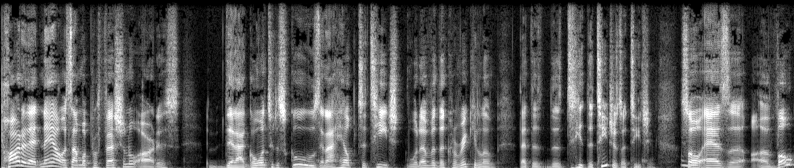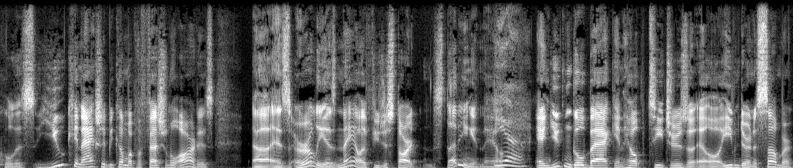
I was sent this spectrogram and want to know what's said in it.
part of that now is I'm a professional artist that I go into the schools and I help to teach whatever the curriculum that the the, te- the teachers are teaching. So as a, a vocalist, you can actually become a professional artist uh, as early as now if you just start studying it now. Yeah. And you can go back and help teachers, or, or even during the summer,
